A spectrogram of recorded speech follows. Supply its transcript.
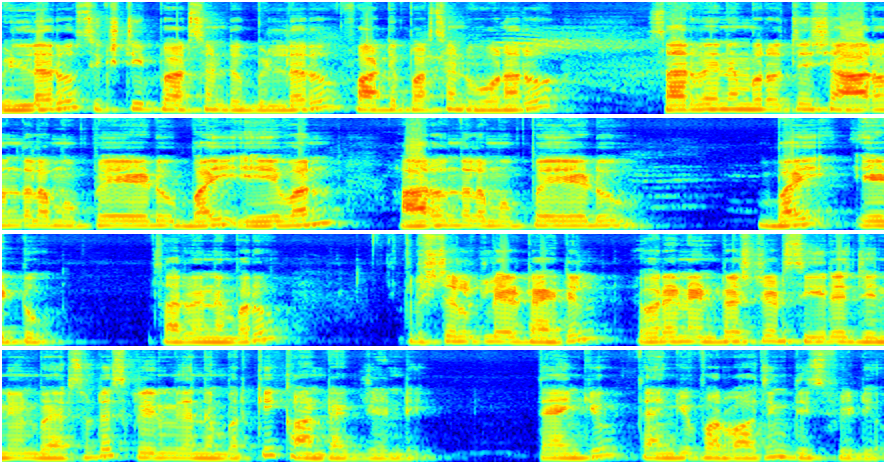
builder sixty percent builder forty percent owner. Survey number వచ్చేసి ఆరు వందల ముప్పై ఏడు బై ఏ వన్ ఆరు వందల ముప్పై ఏడు by A two. Survey number. Crystal clear title. ఎవరైనా ఇంట్రెస్టెడ్ సీరియస్ జెన్యున్ బయర్స్ ఉంటే స్క్రీన్ మీద నెంబర్కి కాంటాక్ట్ చేయండి. Thank you. Thank you for watching this video.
